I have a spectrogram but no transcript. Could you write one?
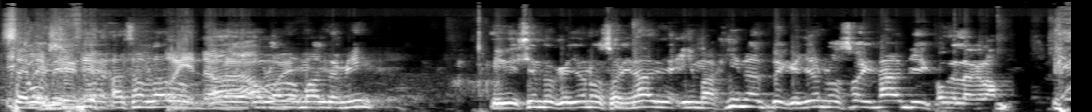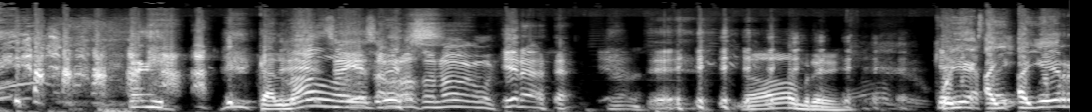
Se le Has hablado, has hablado mal de mí y diciendo que yo no soy nadie. Imagínate que yo no soy nadie, hijo de la gran. Calmado. Sí, sabroso, ¿no? Como quiera. No, hombre. Oye, ayer,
